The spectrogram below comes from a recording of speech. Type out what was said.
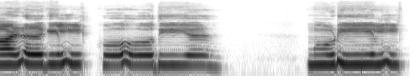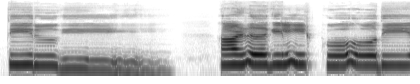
അഴകിൽ കോതിയ മുടിയിൽ തിരുകി അഴകിൽ കോതിയ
